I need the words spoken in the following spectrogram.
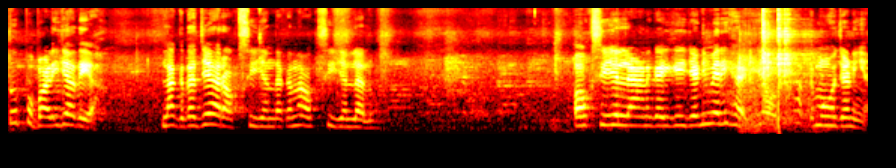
ਧੁੱਪ ਬਾਲੀ ਜ਼ਿਆਦੇ ਆ। ਲੱਗਦਾ ਜ਼ਹਿਰ ਆਕਸੀਜਨ ਦਾ ਕਹਿੰਦਾ ਆਕਸੀਜਨ ਲੈ ਲਓ। ਆਕਸੀਜਨ ਲੈਣ ਗਈ ਗਈ ਜਿਹੜੀ ਮੇਰੀ ਹੈਗੀ ਆ, ਉਹ ਵੀ ਖਤਮ ਹੋ ਜਾਣੀ ਆ।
